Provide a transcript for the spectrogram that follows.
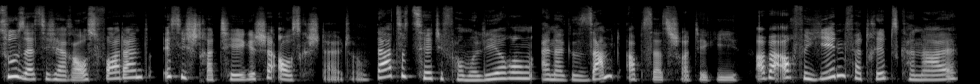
Zusätzlich herausfordernd ist die strategische Ausgestaltung. Dazu zählt die Formulierung einer Gesamtabsatzstrategie, aber auch für jeden Vertriebskanal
